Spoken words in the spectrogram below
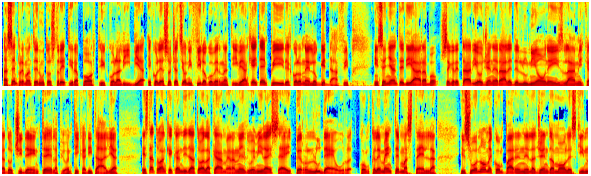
ha sempre mantenuto stretti rapporti con la Libia e con le associazioni filogovernative anche ai tempi del colonnello Gheddafi. Insegnante di arabo, segretario generale dell'Unione Islamica d'Occidente, la più antica d'Italia, è stato anche candidato alla Camera nel 2006 per l'Udeur con Clemente Mastella il suo nome compare nell'agenda Moleskin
